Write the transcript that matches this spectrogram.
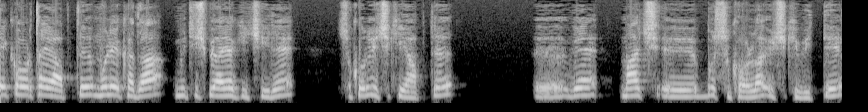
tek orta yaptı. Muleka da müthiş bir ayak içiyle skoru 3-2 yaptı. E, ve maç e, bu skorla 3-2 bitti.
